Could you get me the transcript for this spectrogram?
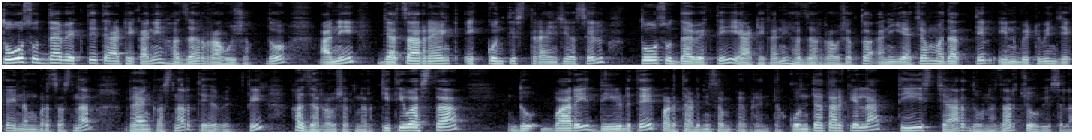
तो सुद्धा व्यक्ती त्या ठिकाणी हजर राहू शकतो आणि ज्याचा रँक एकोणतीस त्र्याऐंशी असेल तो सुद्धा व्यक्ती या ठिकाणी हजर राहू शकतो आणि याच्या मधातील इन बिटवीन जे काही नंबर्स असणार रँक असणार ते व्यक्ती हजर राहू शकणार. किती वाजता? दुपारी दीड ते पडताळणी संपेपर्यंत. कोणत्या तारखेला? तीस चार दोन हजार चोवीसला.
